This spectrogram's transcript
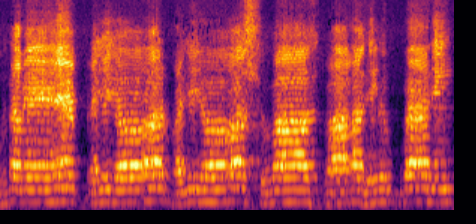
उत मे प्रययोर्वययोः सुवा स्वाधिरुग्नि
